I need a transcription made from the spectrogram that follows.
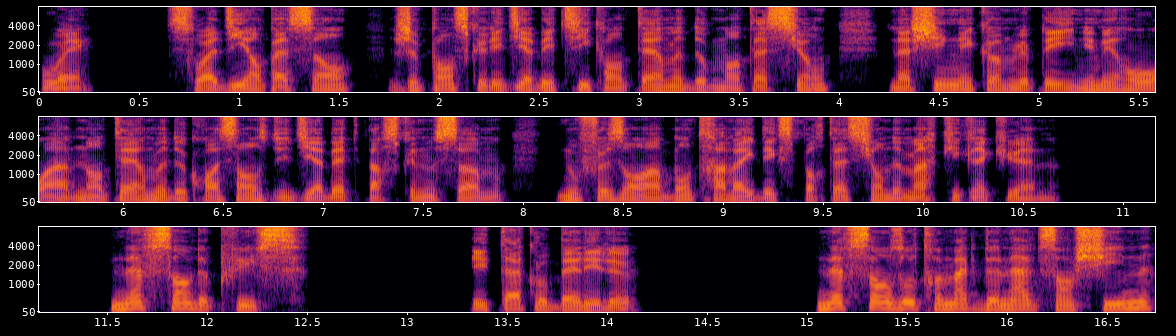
Ouais. Soit dit en passant, je pense que les diabétiques en termes d'augmentation, la Chine est comme le pays numéro un en termes de croissance du diabète parce que nous sommes, nous faisons un bon travail d'exportation de marques YQM. 900 de plus. Et Taco Bell est le, 900 autres McDonald's en Chine,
